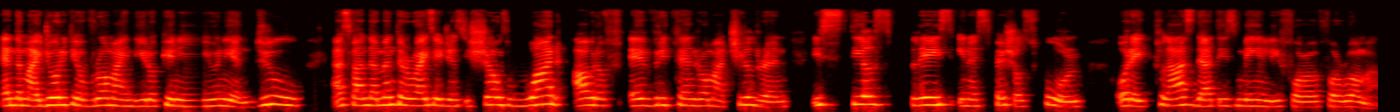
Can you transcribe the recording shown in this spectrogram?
and the majority of Roma in the European Union do, as Fundamental Rights Agency shows, one out of every 10 Roma children is still placed in a special school or a class that is mainly for, for Roma.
